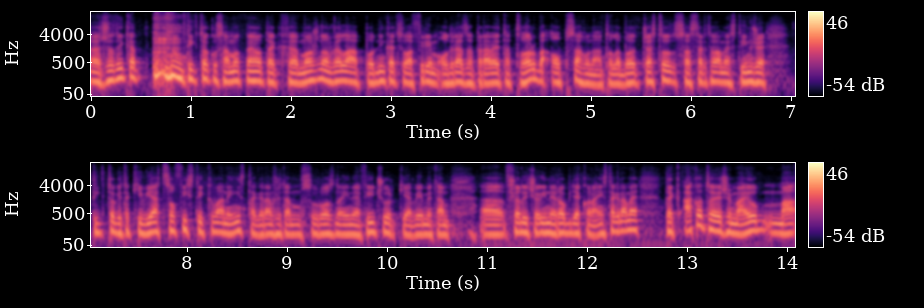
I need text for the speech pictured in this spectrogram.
Čo sa týka TikToku samotného, tak možno veľa podnikateľov a firiem odrádza práve tá tvorba obsahu na to, lebo často sa stretávame s tým, že TikTok je taký viac sofistikovaný Instagram, že tam sú rôzne iné featurky a vieme tam uh, všeličo iné robiť ako na Instagrame. Tak ako to je, že majú, ma,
